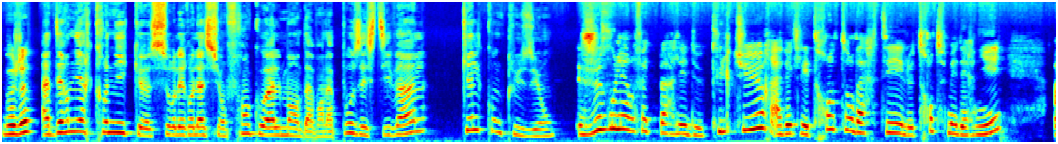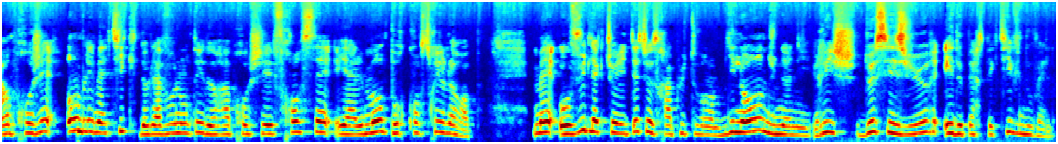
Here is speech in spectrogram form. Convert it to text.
Bonjour. À dernière chronique sur les relations franco-allemandes avant la pause estivale, quelle conclusion? Je voulais en fait parler de culture avec les 30 ans d'Arte le 30 mai dernier, un projet emblématique de la volonté de rapprocher français et allemands pour construire l'Europe. Mais au vu de l'actualité, ce sera plutôt un bilan d'une année riche de césures et de perspectives nouvelles.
